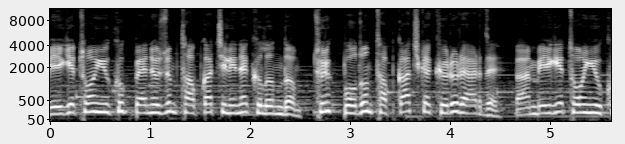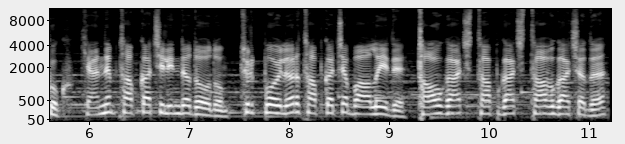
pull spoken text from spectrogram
Bilge Tonyukuk ben özüm Tapkaç iline kılındım. Türk bodun Tapkaçka körür erdi. Ben Bilge Tonyukuk. Kendim Tapkaç ilinde doğdum. Türk boyları Tapkaç'a bağlıydı. Tavgaç, Tapgaç, Tavgaç adı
